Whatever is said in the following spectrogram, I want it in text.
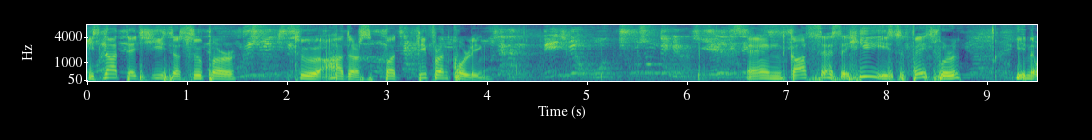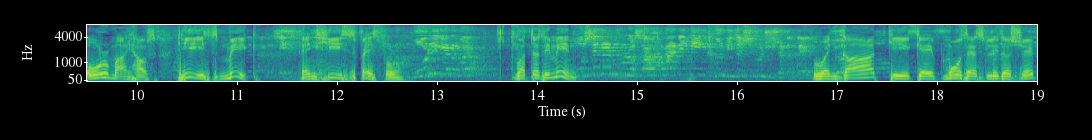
It's not that he is a super to others, but different calling. And God says that He is faithful in all my house. He is meek and he is faithful. What does it mean? When God gave Moses leadership,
